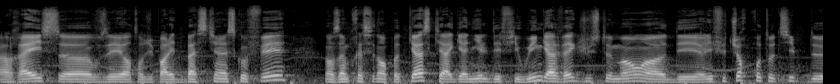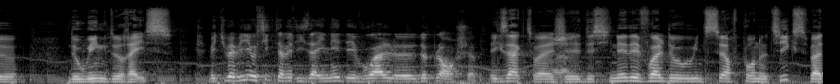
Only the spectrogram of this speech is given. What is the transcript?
Euh, race, euh, vous avez entendu parler de Bastien Escoffet dans un précédent podcast qui a gagné le défi Wing avec justement les futurs prototypes de, de Wing de race. Mais tu m'avais dit aussi que tu avais designé des voiles de planche. Exact, ouais. J'ai dessiné des voiles de windsurf pour Nautix, bah,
